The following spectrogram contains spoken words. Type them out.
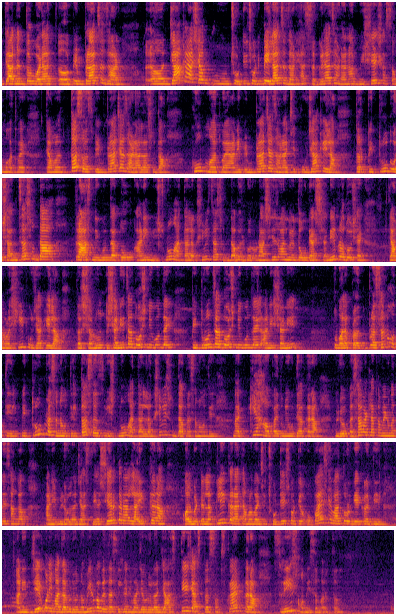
त्यानंतर वडा पिंपळाचं झाड ज्या काय अशा छोटी छोटी बेलाचं झाड ह्या सगळ्या झाडांना विशेष असं महत्त्व आहे. त्यामुळे तसंच पिंपळाच्या झाडाला सुद्धा खूप महत्त्व आहे. आणि पिंपळाच्या झाडाची पूजा केला तर पितृदोषांचा सुद्धा त्रास निघून जातो आणि विष्णू माता लक्ष्मीचा सुद्धा भरभरून आशीर्वाद मिळतो. उद्या शनी प्रदोष आहे. त्यामुळे ही पूजा केला तर शनू शनीचा दोष निघून जाईल पितृंचा दोष निघून जाईल आणि शनी तुम्हाला प्र प्रसन्न होतील पितृ प्रसन्न होतील तसंच विष्णू माता लक्ष्मीसुद्धा प्रसन्न होतील. नक्की हा उपाय तुम्ही उद्या करा. व्हिडिओ कसा वाटला कमेंटमध्ये सांगा. आणि व्हिडिओला जास्तीत शेअर करा लाईक करा. ऑल बटनला क्लिक करा त्यामुळे माझे छोटे छोटे उपाय सेवा तोडगे कळतील आणि जे कोणी माझा व्हिडिओ नवीन बघत असतील त्यांनी माझ्या व्हिडिओला जास्तीत जास्त सबस्क्राईब करा. श्री स्वामी समर्थ.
